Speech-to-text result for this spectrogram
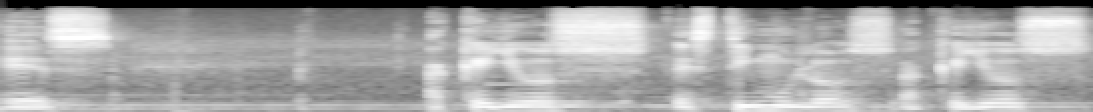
es aquellos estímulos, aquellos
